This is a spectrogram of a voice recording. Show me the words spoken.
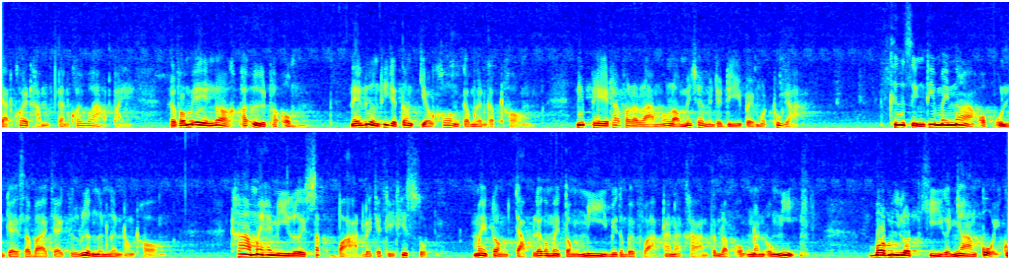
จัดค่อยทำกันค่อยว่าไปแต่ผมเองก็พระอืดพระอม ในเรื่องที่จะต้องเกี่ยวข้องกับเงินกับทอง นิเพทพรารามของเราไม่ใช่มันจะดีไปหมดทุกอย่าง คือสิ่งที่ไม่น่าอบอุ่นใจสบายใจคือเรื่องเงินเงินทองทอง ถ้าไม่ให้มีเลยสักบาทเลยจะดีที่สุด ไม่ต้องจับแล้วก็ไม่ต้องมีไม่ต้องไปฝากธนาคารสำหรับองค์นั้นองค์นี้บ่มีรถขี่กับยางโกยโก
